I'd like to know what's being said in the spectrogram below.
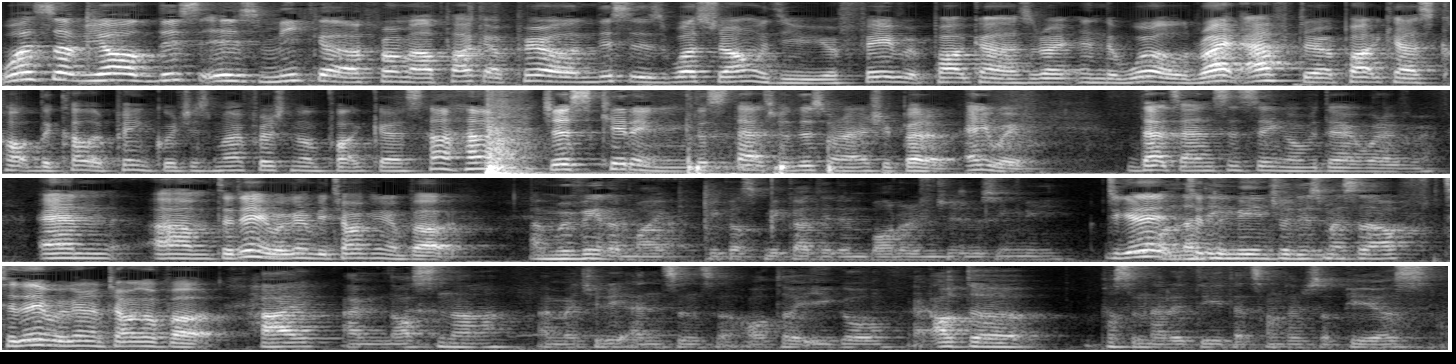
What's up, y'all? This is Mika from Alpaca Apparel, and this is What's Wrong with You, your favorite podcast right in the world, right after a podcast called The Color Pink, which is my personal podcast. Haha, just kidding. The stats for this one are actually better. Anyway, that's Anson sitting over there, whatever. And um, today we're going to be talking about. I'm moving the mic because Mika didn't bother introducing me. Today, or letting today, me introduce myself. today we're going to talk about. Hi, I'm Nosna. I'm actually Anson's alter ego, alter personality that sometimes appears.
